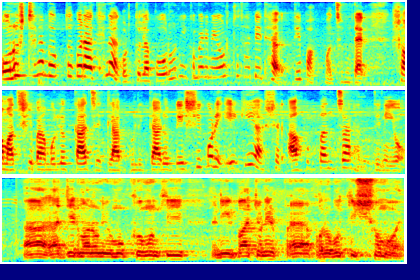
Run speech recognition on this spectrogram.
অনুষ্ঠানে বক্তব্য রাখেন আগরতলা পৌর নিগমের মেয়র তথা বিধায়ক দীপক মজুমদার। সমাজ সেবামূলক কাজে ক্লাবগুলিকে আরও বেশি করে এগিয়ে আসার আহ্বান জানান তিনিও। রাজ্যের মাননীয় মুখ্যমন্ত্রী নির্বাচনের পরবর্তী সময়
